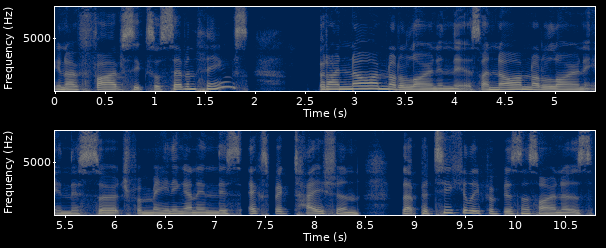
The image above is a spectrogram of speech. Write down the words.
you know, five, six, or seven things. But I know I'm not alone in this. I know I'm not alone in this search for meaning and in this expectation that, particularly for business owners,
